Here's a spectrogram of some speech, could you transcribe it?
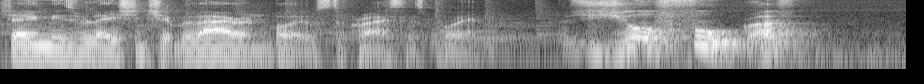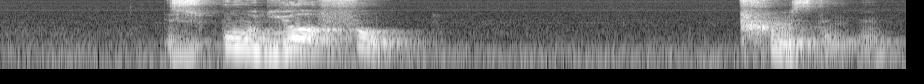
Jamie's relationship with Aaron boils to crisis point. This is your fault, bruv. This is all your fault. Promise them, man.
